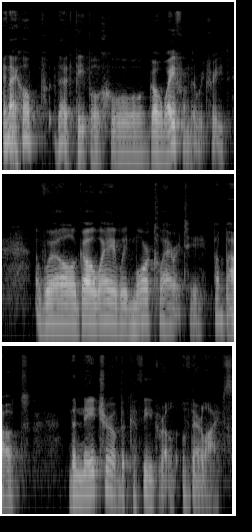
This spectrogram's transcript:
And I hope that people who go away from the retreat will go away with more clarity about the nature of the cathedral of their lives.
